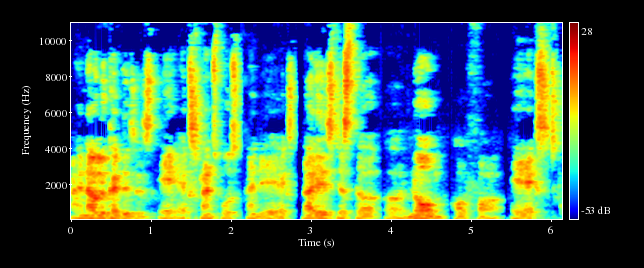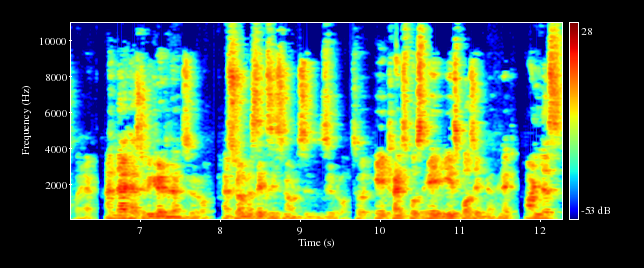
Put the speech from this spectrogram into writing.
And now look at this is AX transpose and AX. That is just the uh, norm of uh, AX square. And that has to be greater than 0 as long as X is not 0. So A transpose A is positive definite unless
